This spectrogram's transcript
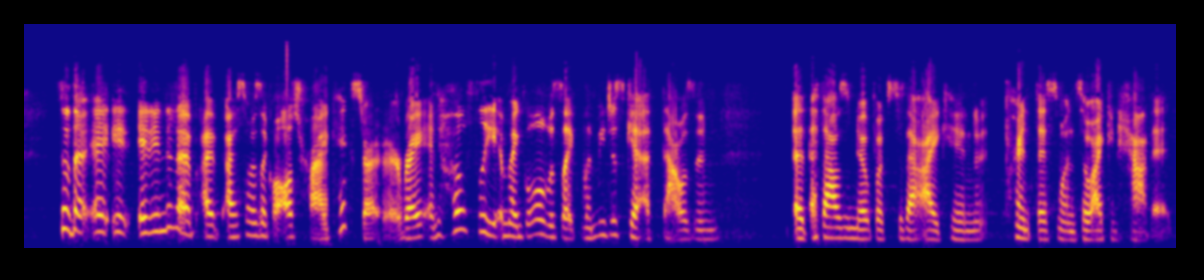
so that it, it ended up. I, I so I was like, well, I'll try Kickstarter, right? And hopefully, and my goal was like, let me just get a thousand a, a, thousand notebooks so that I can print this one so I can have it.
